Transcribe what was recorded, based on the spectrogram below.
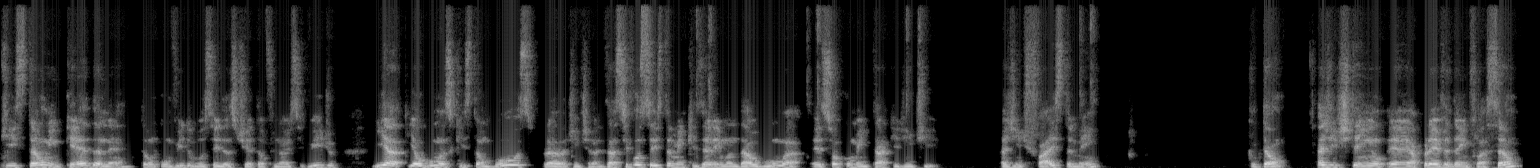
que estão em queda, né? Então convido vocês a assistir até o final esse vídeo e, a, e algumas que estão boas para a gente analisar. Se vocês também quiserem mandar alguma, é só comentar que a gente, a gente faz também. Então, a gente tem é, a prévia da inflação,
